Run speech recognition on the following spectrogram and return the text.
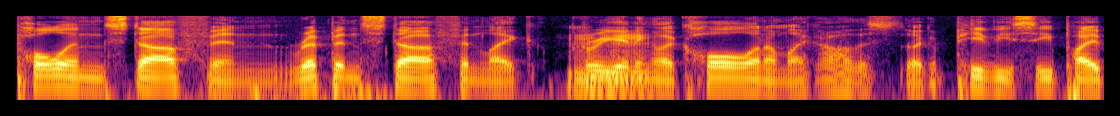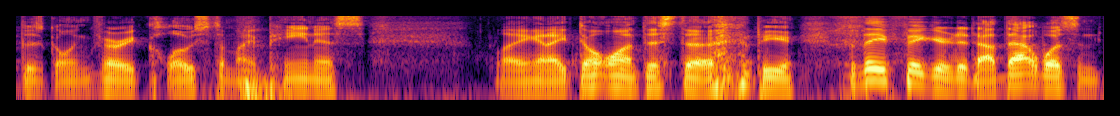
pulling stuff and ripping stuff and like creating like hole and I'm like, "Oh, this like a PVC pipe is going very close to my penis." Like, and I don't want this to be. But they figured it out. That wasn't.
